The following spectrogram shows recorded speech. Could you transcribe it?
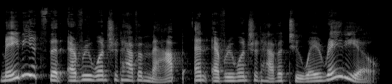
Maybe it's that everyone should have a map and everyone should have a two way radio.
